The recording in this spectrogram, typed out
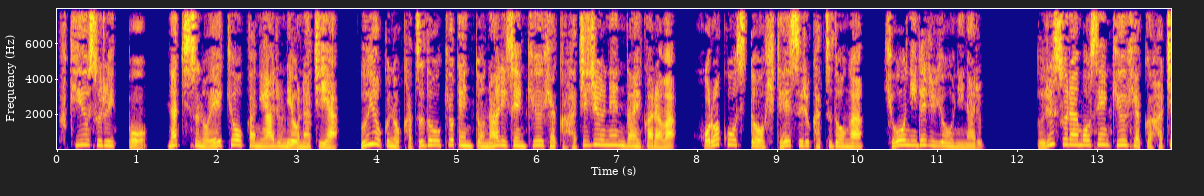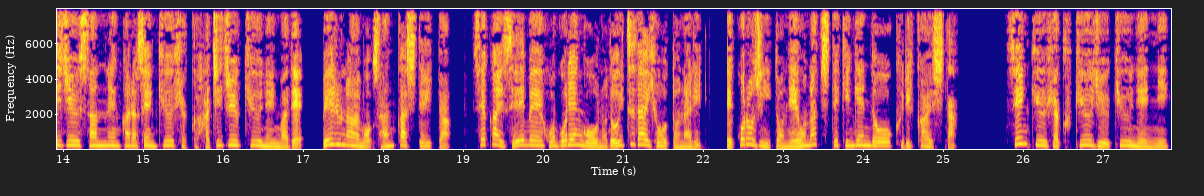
普及する一方、ナチスの影響下にあるネオナチや、右翼の活動拠点となり1980年代からは、ホロコーストを否定する活動が表に出るようになる。ウルスラも1983年から1989年まで、ベルナーも参加していた、世界生命保護連合のドイツ代表となり、エコロジーとネオナチ的言動を繰り返した。1999年に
